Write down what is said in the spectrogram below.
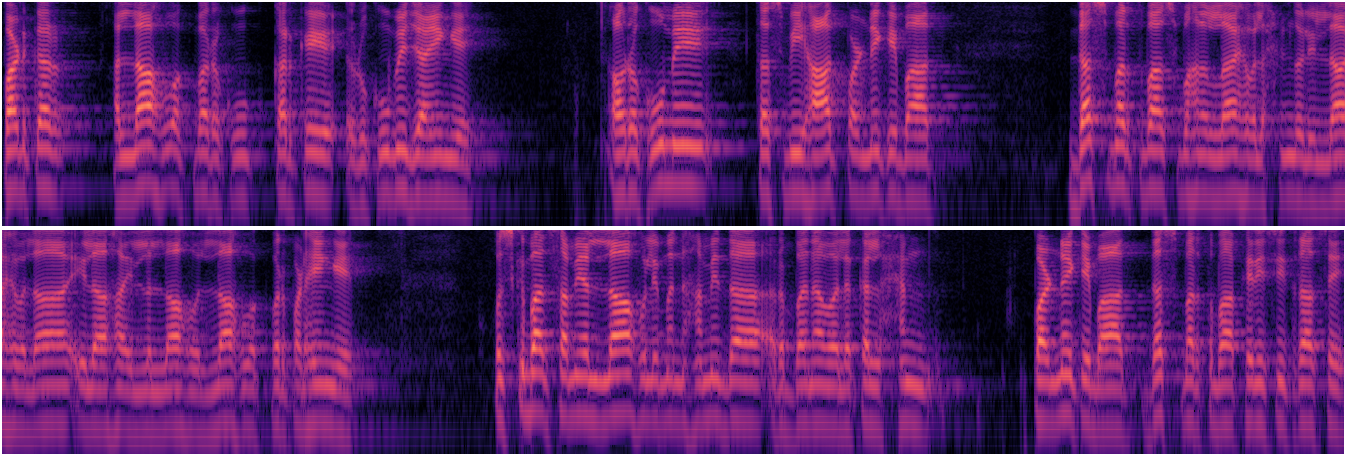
پڑھ کر اللہ اکبر رکوع کر کے رکوع میں جائیں گے۔ اور رکوع میں تسبیحات پڑھنے کے بعد دس مرتبہ سبحان اللہ والحمد للہ ولا الہ الا اللہ اللہ اکبر پڑھیں گے۔ اس کے بعد سمع اللہ لمن حمدہ، ربنا ولک الحمد۔ پڑھنے کے بعد دس مرتبہ پھر اسی طرح سے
